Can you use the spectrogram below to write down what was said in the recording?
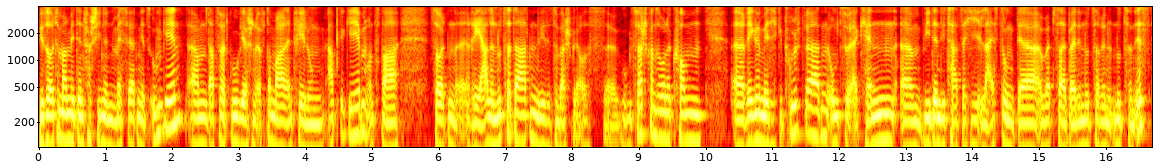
Wie sollte man mit den verschiedenen Messwerten jetzt umgehen? Ähm, dazu hat Google ja schon öfter mal Empfehlungen abgegeben. Und zwar sollten äh, reale Nutzerdaten, wie sie zum Beispiel aus äh, Google Search Konsole kommen, äh, regelmäßig geprüft werden, um zu erkennen, ähm, wie denn die tatsächliche Leistung der Website bei den Nutzerinnen und Nutzern ist.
